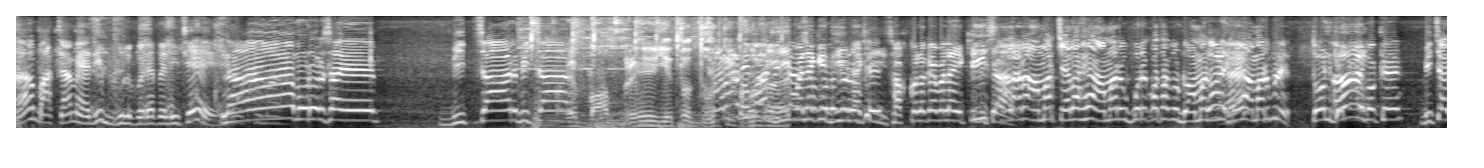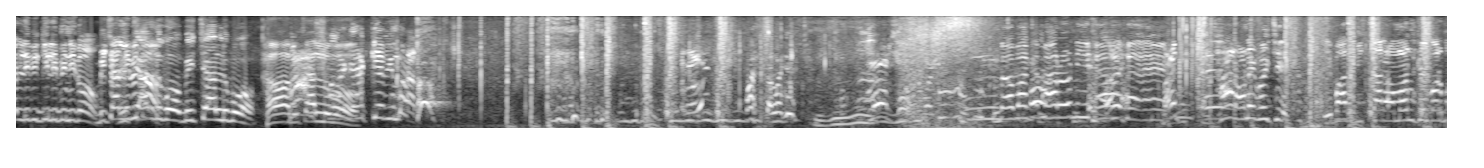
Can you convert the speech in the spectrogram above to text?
হ্যাঁ বাচ্চা ম্যাজি ভুল করে ফেলিছে। না মোড়ল সাহেব। বিচার বিচার। বাপরে এ তো ধোতি সকলকে বেলা একই সালারা আমার চেলা হ্যাঁ আমার উপরে কথা কইডো আমার হ্যাঁ আমার উপরে। তোন কে বকে বিচার লিবি কি লিবি নি নিগো বিচার লিবি বিচার লুবো বিচার লুবো হ্যাঁ বিচার লুবো কে বিমার। বাবাকে মারোনি হ্যাঁ। ছাড় অনেক হইছে এবার বিচার আমানকে করব।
